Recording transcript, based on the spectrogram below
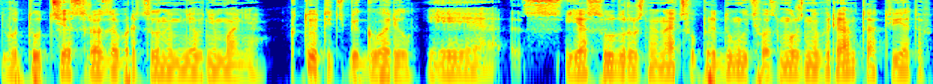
Вот тут Чес сразу обратил на меня внимание. «Кто это тебе говорил?» И я судорожно начал придумывать возможные варианты ответов,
